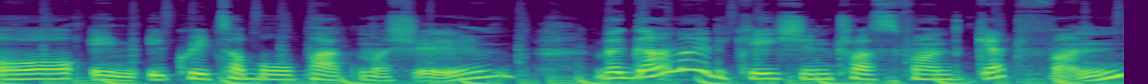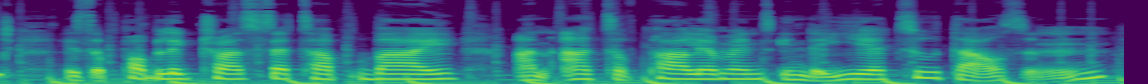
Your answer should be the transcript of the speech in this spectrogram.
or in equitable partnership. The Ghana Education Trust Fund GET Fund is a public trust set up by an Act of Parliament in the year 2000.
